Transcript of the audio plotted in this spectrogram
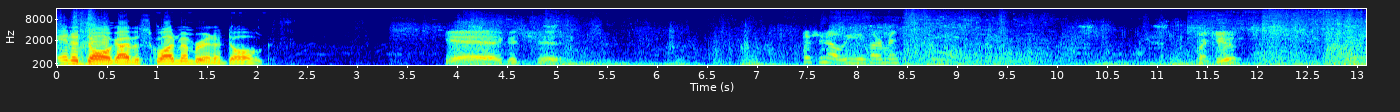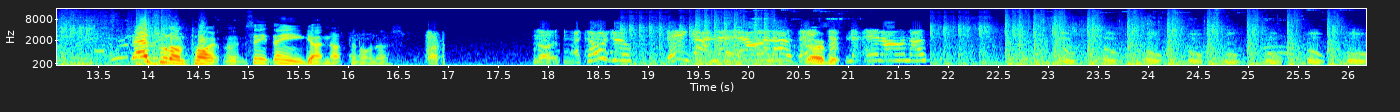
And a dog. I have a squad member and a dog. Yeah, good shit. Pushing over you, Herman. Thank you. That's what I'm talking. Uh, see, they ain't got nothing on us. Nothing. I told you, they ain't got nothing on us. They Garbage. ain't nothing on us. Ooh, ooh, ooh, ooh, ooh, ooh, ooh,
